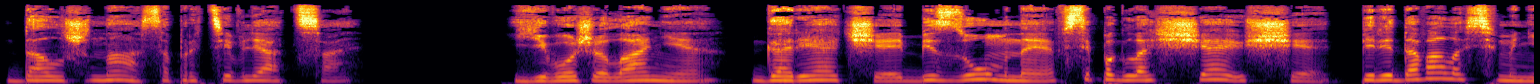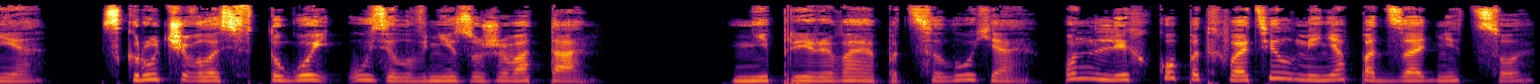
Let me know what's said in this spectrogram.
должна сопротивляться. Его желание, горячее, безумное, всепоглощающее, передавалось мне, скручивалось в тугой узел внизу живота. Не прерывая поцелуя, он легко подхватил меня под задницу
